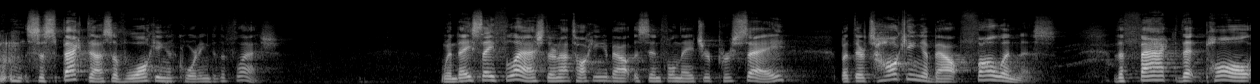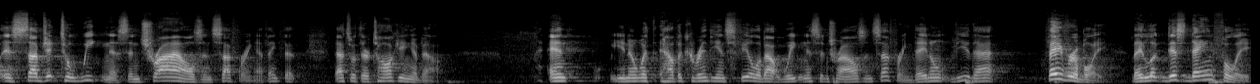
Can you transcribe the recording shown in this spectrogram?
suspect us of walking according to the flesh. When they say flesh, they're not talking about the sinful nature per se, but they're talking about fallenness. The fact that Paul is subject to weakness and trials and suffering. I think that that's what they're talking about. And you know what, how the Corinthians feel about weakness and trials and suffering. They don't view that favorably. They look disdainfully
